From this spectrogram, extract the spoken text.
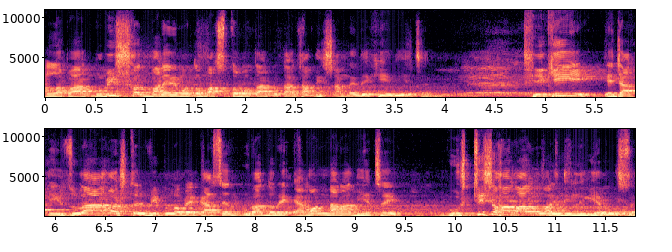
আল্লাহ পাক ভবিষ্যৎবাণীর মতো বাস্তবতা গোটা জাতির সামনে দেখিয়ে দিয়েছেন। ঠিকই এ জাতি জুলাই আগস্টের বিপ্লবে গাছের গুড়া ধরে এমন নাড়া দিয়েছে গোষ্ঠী সহ মামুবাড়ি দিল্লি গিয়ে পড়ছে।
